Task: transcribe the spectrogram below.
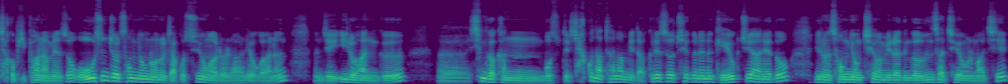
자꾸 비판하면서 오순절 성령론을 자꾸 수용하려고 하는 이제 이러한 그 어, 심각한 모습들이 자꾸 나타납니다. 그래서 최근에는 개혁주의 안에도 이런 성령 체험이라든가 은사 체험을 마치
